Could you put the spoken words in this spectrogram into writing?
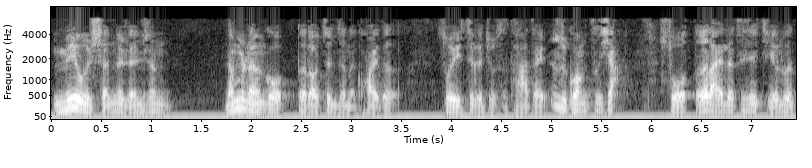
没有神的人生能不能够得到真正的快乐。所以这个就是他在日光之下。所得来的这些结论，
